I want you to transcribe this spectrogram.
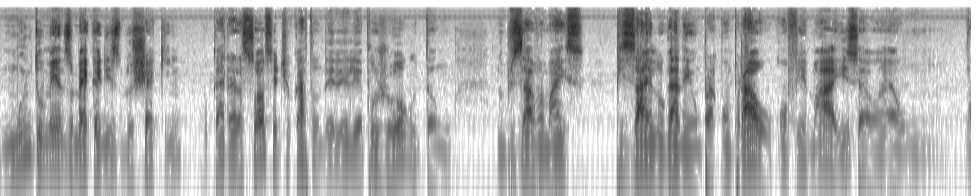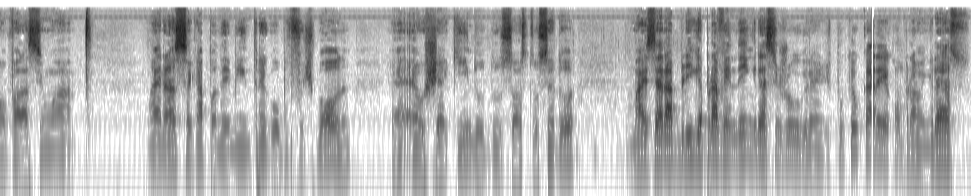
muito menos o mecanismo do check-in. O cara era sócio, ele tinha o cartão dele, ele ia pro jogo, então não precisava mais pisar em lugar nenhum para comprar ou confirmar. Isso é, é um, vamos falar assim, uma, uma herança que a pandemia entregou pro futebol, né? É, é o check-in do, do sócio torcedor. Mas era briga para vender ingresso em jogo grande. Porque o cara ia comprar um ingresso,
